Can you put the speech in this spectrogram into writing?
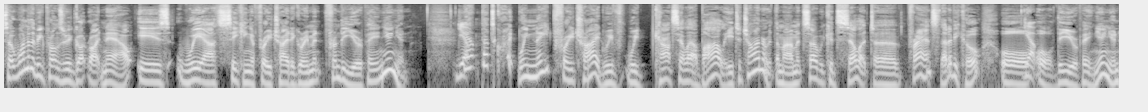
So, one of the big problems we've got right now is we are seeking a free trade agreement from the European Union. Yeah, that's great. We need free trade. We've we can't sell our barley to China at the moment, so we could sell it to France. That'd be cool, or Yep. or the European Union.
